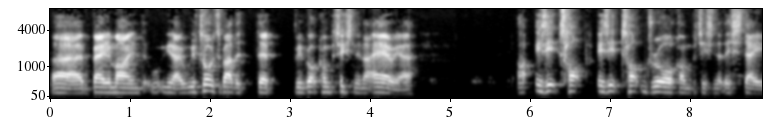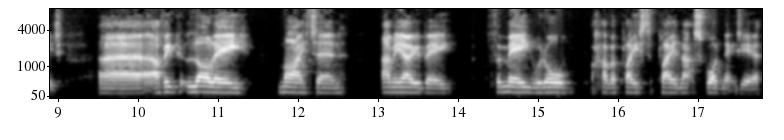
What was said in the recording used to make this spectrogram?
Uh, bear in mind, you know, we've talked about the, the we've got competition in that area. Uh, is it top? Is it top draw competition at this stage? Uh, I think Lolley, Mighten, Ameobi, for me, would all have a place to play in that squad next year.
